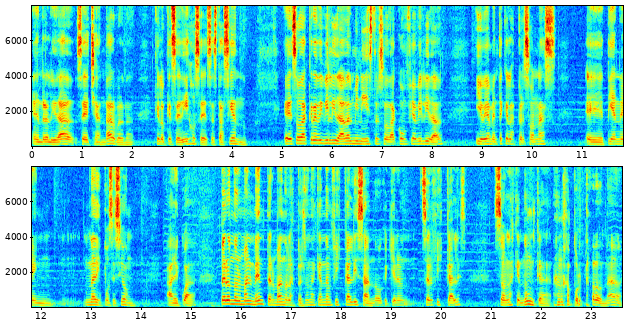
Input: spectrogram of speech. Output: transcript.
en realidad se eche a andar, ¿verdad? Que lo que se dijo se, está haciendo. Eso da credibilidad al ministro, eso da confiabilidad y obviamente que las personas eh, tienen una disposición adecuada. Pero normalmente, hermano, las personas que andan fiscalizando o que quieren ser fiscales son las que nunca han aportado nada.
